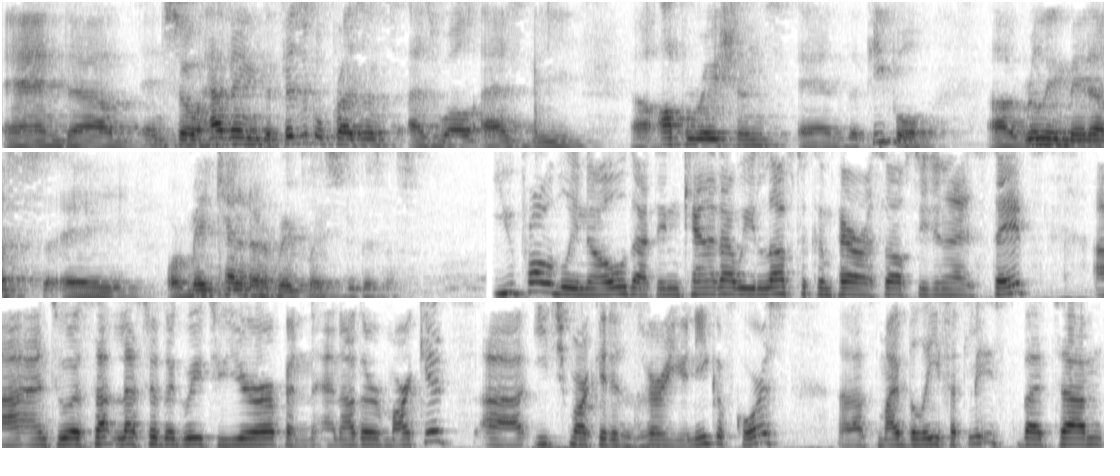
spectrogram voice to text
And, um, and so having the physical presence as well as the uh, operations and the people uh, really made us a, or made Canada a great place to do business. You probably know that in Canada we love to compare ourselves to the United States uh, and to a lesser degree to Europe and, and other markets. Uh, each market is very unique, of course. Uh, that's my belief, at least. But um,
